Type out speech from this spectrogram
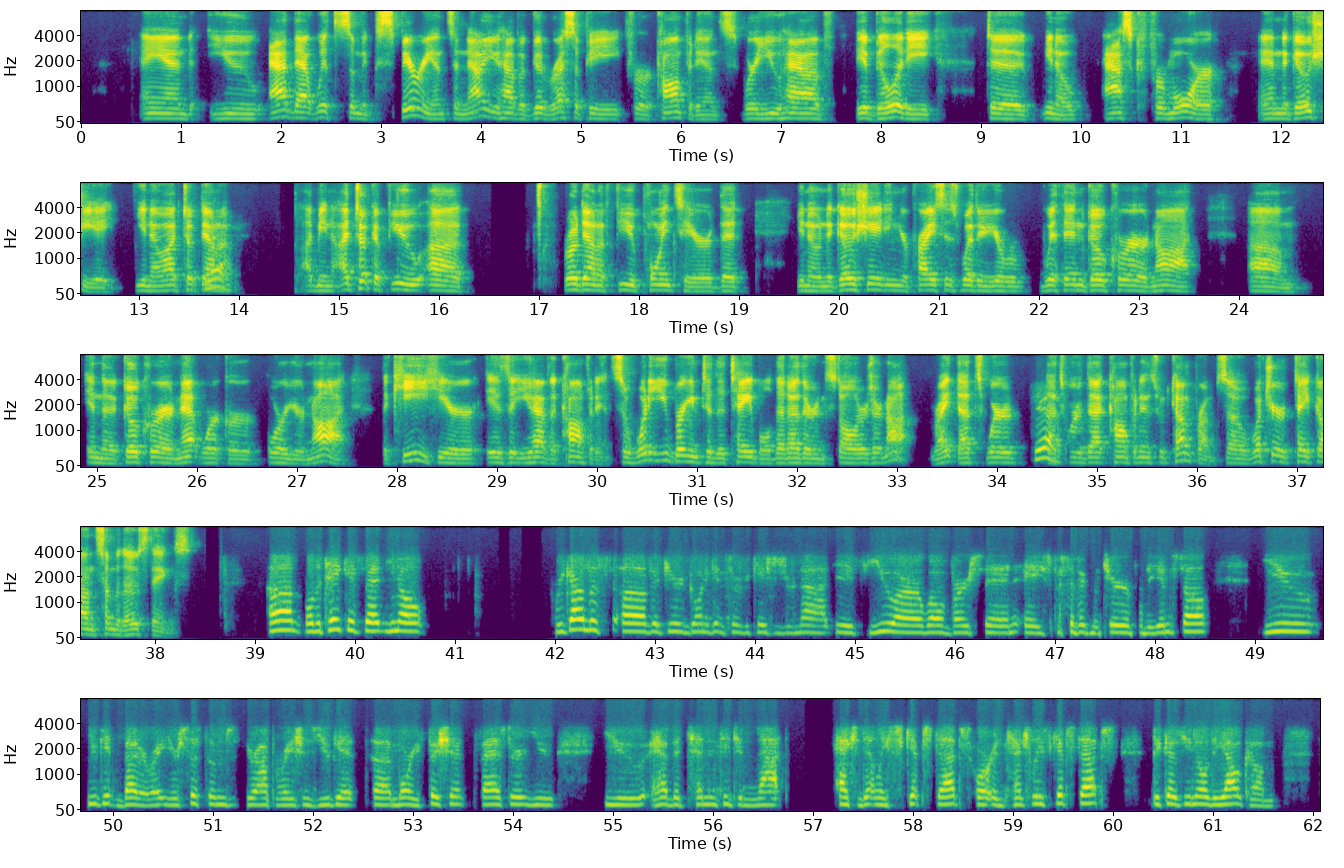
and you add that with some experience and now you have a good recipe for confidence where you have the ability to you know ask for more and negotiate you know i took down yeah. a i mean i took a few uh wrote down a few points here that you know negotiating your prices whether you're within Go Carrera or not um, in the Go Carrera network or or you're not the key here is that you have the confidence. So what are you bringing to the table that other installers are not right? That's where yeah. that's where that confidence would come from. So what's your take on some of those things? Um, well the take is that you know regardless of if you're going to get certifications or not, if you are well versed in a specific material for the install, you you get better, right? Your systems, your operations, you get uh, more efficient, faster. You you have the tendency to not accidentally skip steps or intentionally skip steps because you know the outcome.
